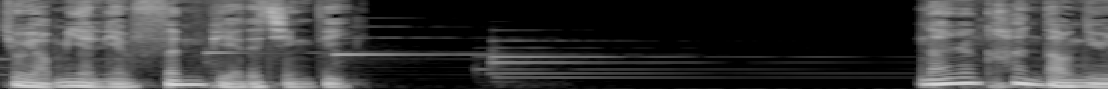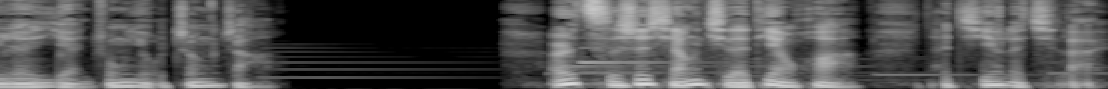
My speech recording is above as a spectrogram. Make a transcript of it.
就要面临分别的境地？男人看到女人眼中有挣扎，而此时响起的电话，他接了起来。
